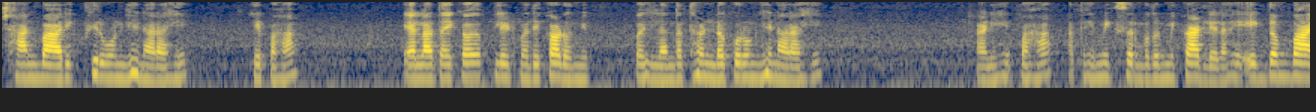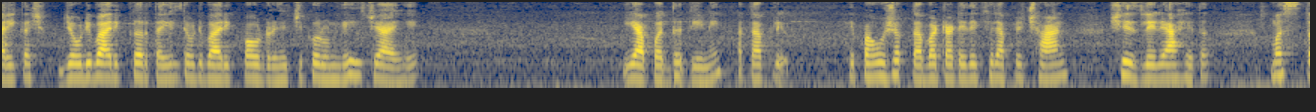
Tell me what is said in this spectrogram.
छान बारीक फिरवून घेणार आहे. हे पहा. याला आता एका प्लेटमध्ये काढून मी पहिल्यांदा थंड करून घेणार आहे. आणि हे पहा आता हे मिक्सरमधून मी काढलेलं आहे. एकदम बारीक अशी जेवढी बारीक करता येईल तेवढी बारीक पावडर ह्याची करून घ्यायची आहे. या पद्धतीने. आता आपले हे पाहू शकता बटाटे देखील आपले छान शिजलेले आहेत. मस्त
